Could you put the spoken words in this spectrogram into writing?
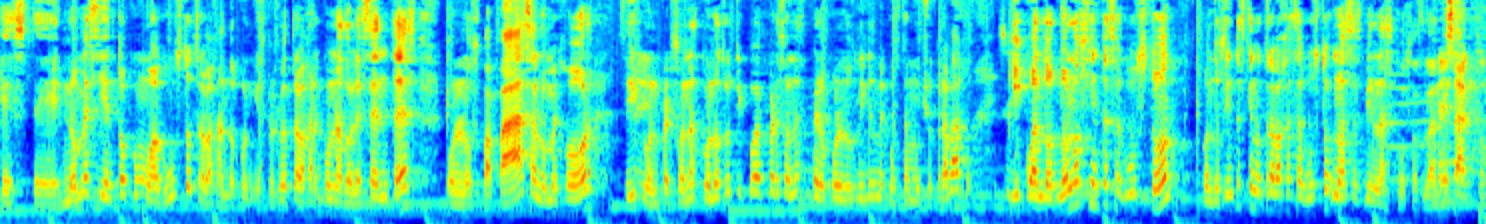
este, no me siento como a gusto trabajando con niños. Prefiero trabajar con adolescentes, con los papás a lo mejor, ¿sí? Con personas, con otro tipo de personas, pero con los niños me cuesta mucho trabajo. Y cuando no lo sientes a gusto, cuando sientes que no trabajas a gusto, no haces bien las cosas, la Exacto.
